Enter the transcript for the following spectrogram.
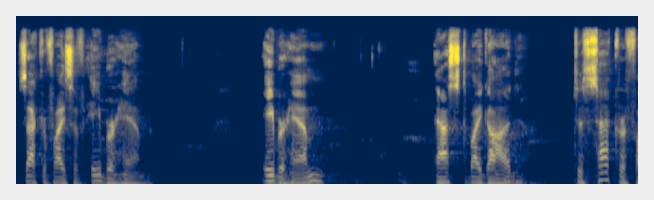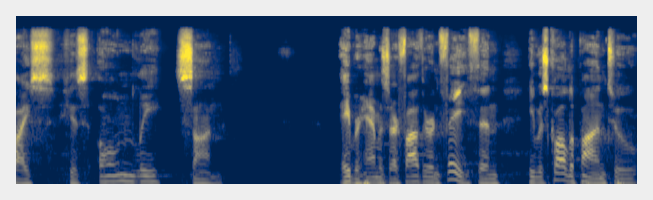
sacrifice of Abraham. Abraham, asked by God to sacrifice his only son. Abraham is our father in faith, and he was called upon to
